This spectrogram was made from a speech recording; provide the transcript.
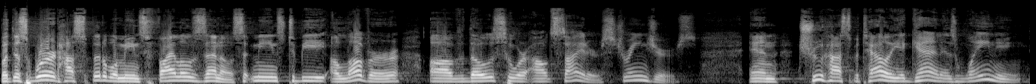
But this word hospitable means philoxenos. It means to be a lover of those who are outsiders, strangers. And true hospitality, again, is waning.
